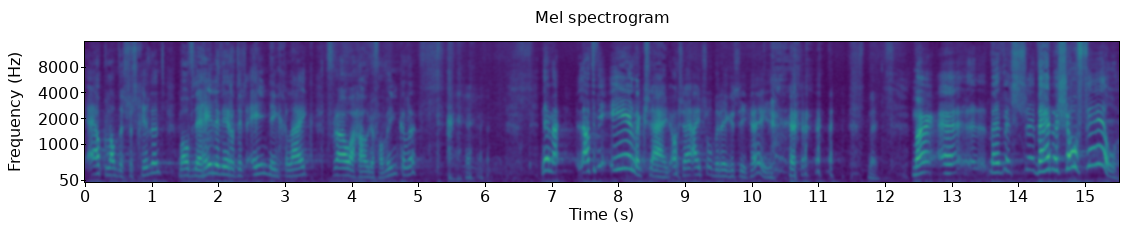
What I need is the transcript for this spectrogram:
elk land is verschillend, maar over de hele wereld is één ding gelijk. Vrouwen houden van winkelen. nee, maar laten we eerlijk zijn. Oh, zij uitzonderingen zie ik, hé. nee. Maar uh, we, we hebben zoveel.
